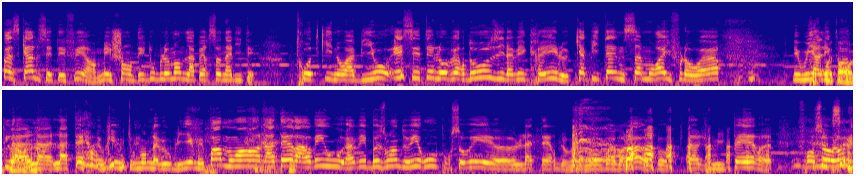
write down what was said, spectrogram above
Pascal s'était fait un méchant dédoublement de la personnalité. Trop de quinoa bio et c'était l'overdose, il avait créé le Capitaine Samurai Flower. Et oui, à Pourquoi l'époque, la, la- la Terre, oui, tout le monde l'avait oublié, mais pas moi. La Terre avait, avait besoin de héros pour sauver euh, la Terre. Voilà, bon, putain, je m'y perds. Euh, François Hollande.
